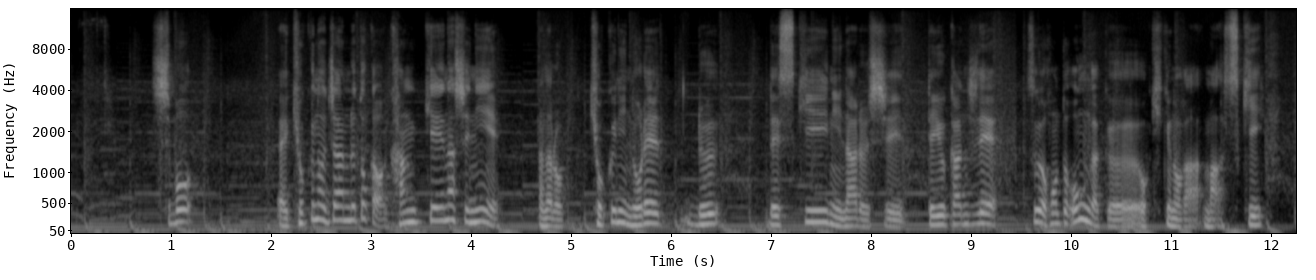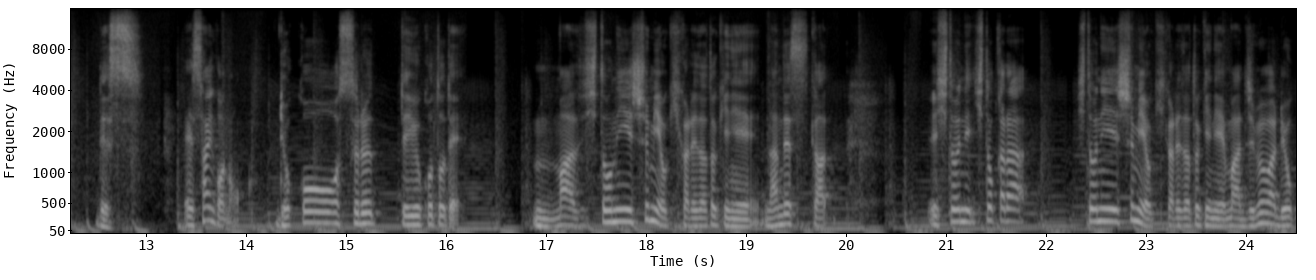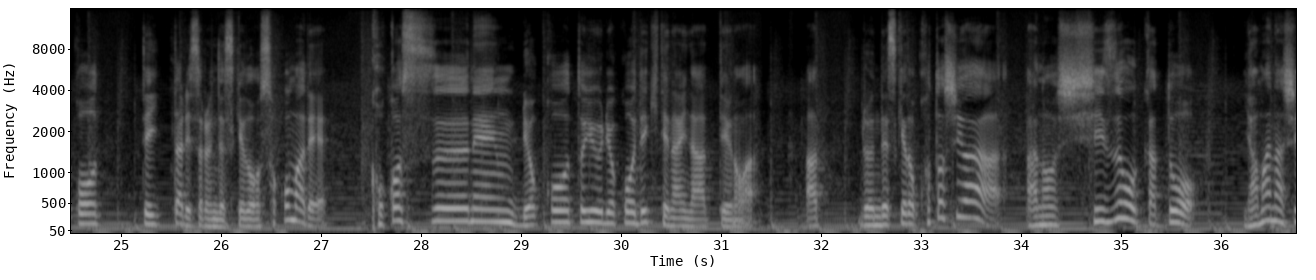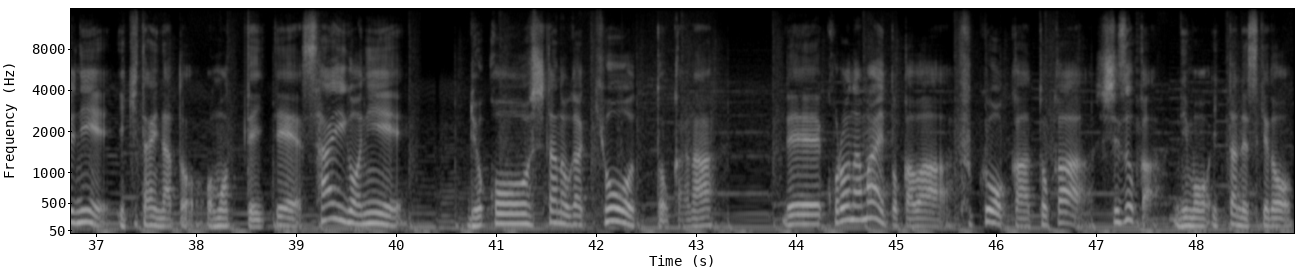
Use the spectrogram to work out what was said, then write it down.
絞曲のジャンルとかは関係なしになんだろう曲に乗れるで好きになるしっていう感じですごい本当音楽を聴くのがまあ好きです。え最後の旅行をするっていうことで、うん、まあ人に趣味を聞かれた時に何ですか？人に人から人に趣味を聞かれた時に、まあ、自分は旅行ってって言ったりするんですけどそこまでここ数年旅行という旅行できてないなっていうのはあるんですけど今年はあの静岡と山梨に行きたいなと思っていて最後に旅行したのが京都かな。でコロナ前とかは福岡とか静岡にも行ったんですけど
